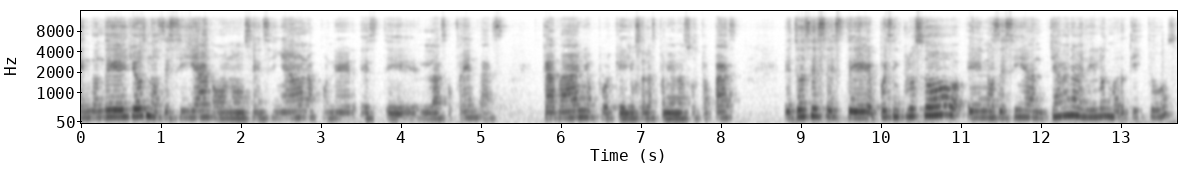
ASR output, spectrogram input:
en donde ellos nos decían o nos enseñaron a poner este, las ofrendas cada año porque ellos se las ponían a sus papás. Entonces, este, pues incluso eh, nos decían, ya van a venir los muertitos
